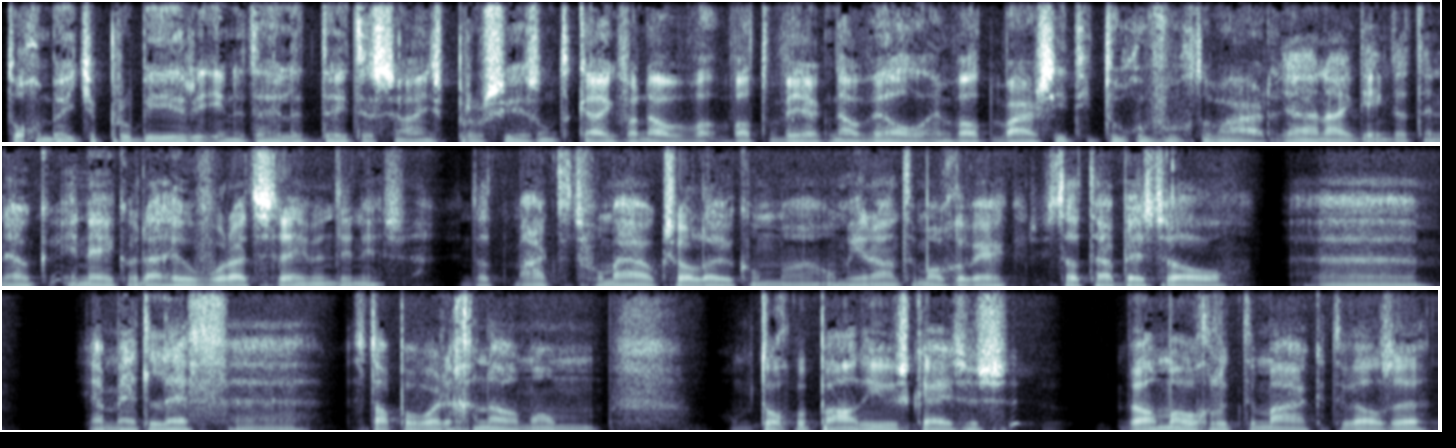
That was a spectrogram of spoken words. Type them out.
toch een beetje proberen in het hele data science proces om te kijken van nou wat, wat werkt nou wel en wat, waar zit die toegevoegde waarde? Ja, nou ik denk dat in Eco daar heel vooruitstrevend in is. Dat maakt het voor mij ook zo leuk om, uh, om hier aan te mogen werken. Dus dat daar best wel uh, ja, met lef uh, stappen worden genomen om, om toch bepaalde use cases wel mogelijk te maken. Terwijl ze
